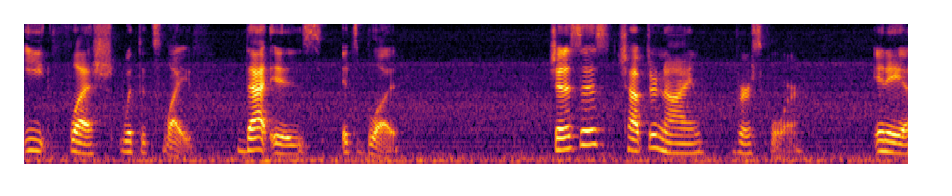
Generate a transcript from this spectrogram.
eat flesh with its life, that is, its blood. Genesis chapter 9, verse 4. in Hey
